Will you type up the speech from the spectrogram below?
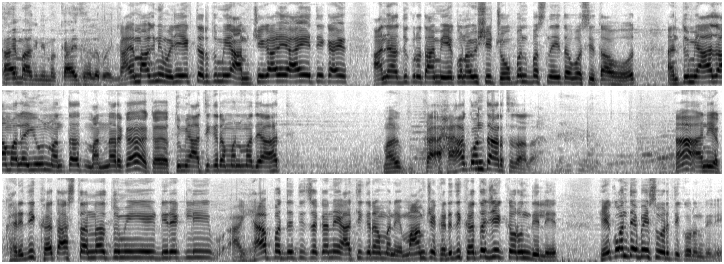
काय मागणी मग काय झालं पाहिजे? काय मागणी? म्हणजे एकतर तुम्ही आमची गाळे आहे ते काय अनधिकृत आम्ही एकोणावीसशे चोपन्नपासून इथं वसित आहोत. आणि तुम्ही आज आम्हाला येऊन म्हणतात म्हणणार का? का तुम्ही अतिक्रमणमध्ये आहात? मग का हा कोणता अर्थ झाला? हां आणि खरेदी खत असताना तुम्ही डिरेक्टली ह्या पद्धतीचं का नाही अतिक्रमण आहे? मग आमचे खरेदी खतं जे करून दिलेत हे कोणत्या बेसवरती करून दिले?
